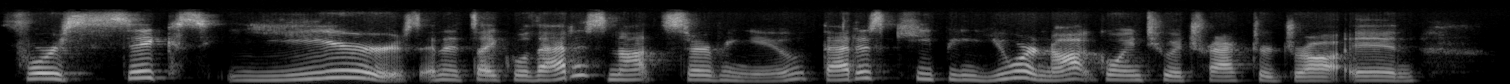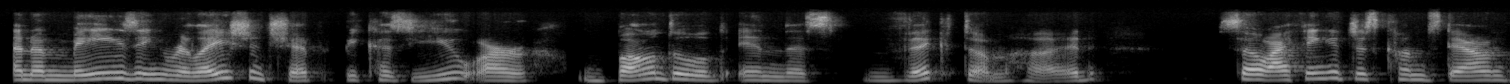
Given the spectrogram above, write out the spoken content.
for six years. And it's like, well, that is not serving you. That is keeping you are not going to attract or draw in an amazing relationship because you are bundled in this victimhood. So I think it just comes down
